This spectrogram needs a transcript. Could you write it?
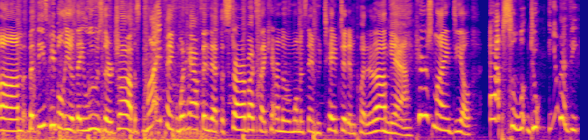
Um, but these people, you know, they lose their jobs. My thing, what happened at the Starbucks? I can't remember the woman's name who taped it and put it up. Yeah. Here's my deal. Absolute, do you have the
